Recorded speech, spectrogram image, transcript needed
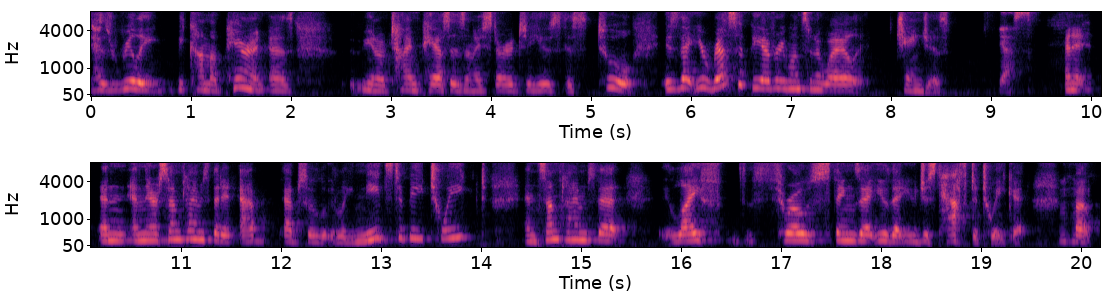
has really become apparent as you know time passes and I started to use this tool is that your recipe every once in a while changes. Yes and it and and there are sometimes that it ab- absolutely needs to be tweaked and sometimes that life throws things at you that you just have to tweak it mm-hmm. but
